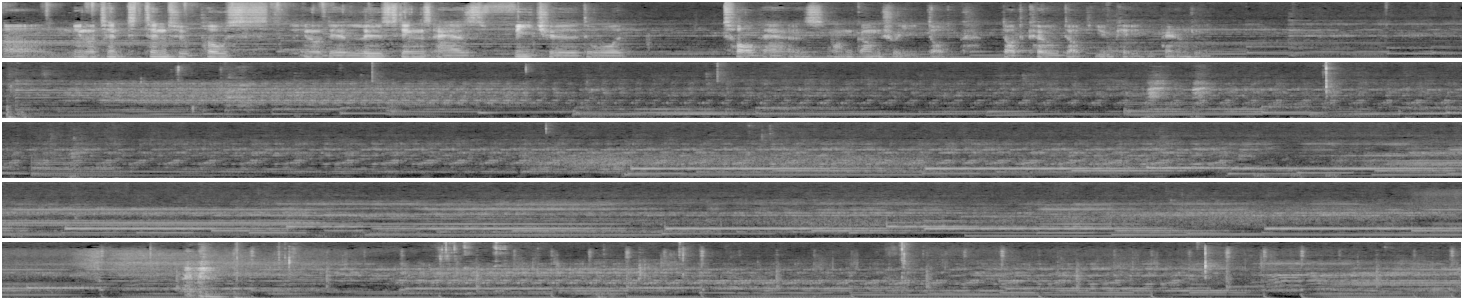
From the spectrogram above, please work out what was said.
uh, you know tend tend to post you know their listings as featured or top as on Gumtree.co.uk apparently.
